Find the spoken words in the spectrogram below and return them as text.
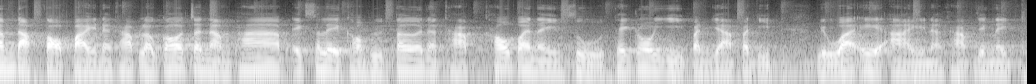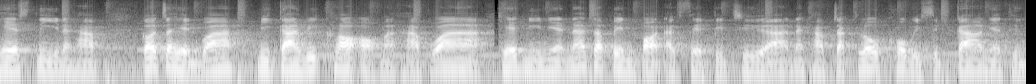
ลำดับต่อไปนะครับ เราก็จะนำภาพเอ็กซเรย์คอมพิวเตอร์นะครับเข้าไปในสู่เทคโนโลยีปัญญาประดิษฐ์ หรือว่า AI นะครับ อย่างในเคสนี้นะครับ ก็จะเห็นว่ามีการวิเคราะห์ออกมาครับว่าเคสนี้เนี่ยน่าจะเป็นปอดอักเสบติดเชื้อนะครับจากโรคโควิด -19 เนี่ยถึง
